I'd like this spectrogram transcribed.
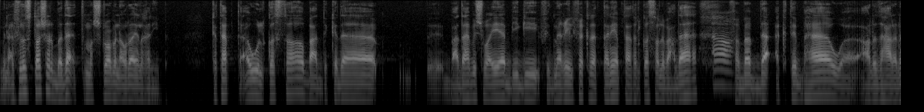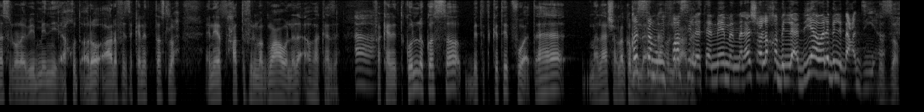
من 2016 بدأت مشروع من أوراق الغريب. كتبت أول قصة بعد كده بعدها بشوية بيجي في دماغي الفكرة التانية بتاعت القصة اللي بعدها. آه. فببدأ أكتبها وأعرضها على الناس القريبين مني آخد آراء أعرف إذا كانت تصلح إن هي تتحط في المجموعة ولا لأ وهكذا. آه. فكانت كل قصة بتتكتب في وقتها ملهاش علاقة باللي قصة منفصلة. تماما ملهاش علاقة باللي قبليها ولا باللي بعديها. بالظبط.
